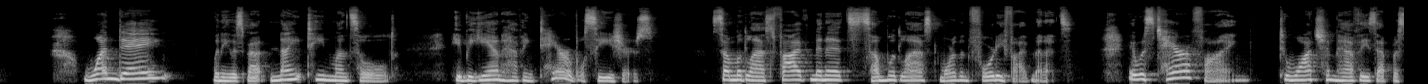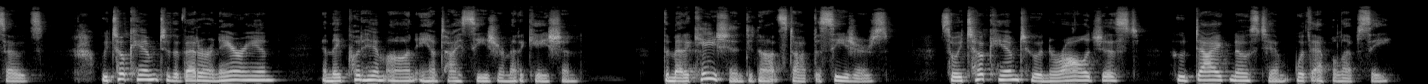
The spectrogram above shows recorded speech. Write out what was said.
One day, when he was about 19 months old, he began having terrible seizures. Some would last five minutes, some would last more than 45 minutes. It was terrifying to watch him have these episodes. We took him to the veterinarian and they put him on anti seizure medication. The medication did not stop the seizures, so we took him to a neurologist who diagnosed him with epilepsy.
